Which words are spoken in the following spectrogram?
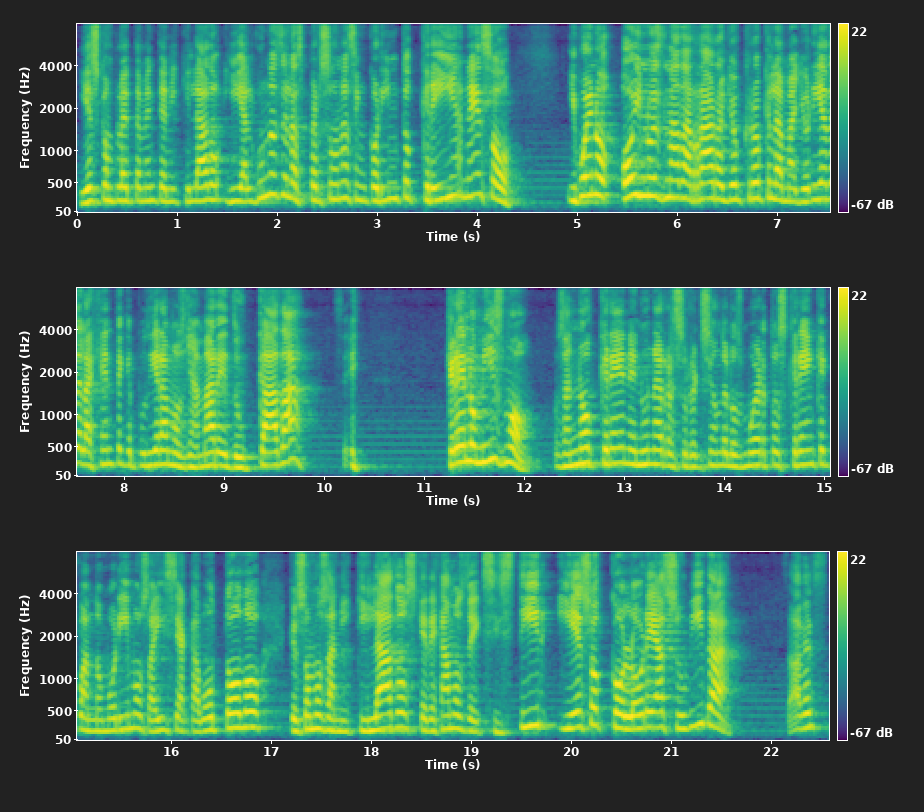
y es completamente aniquilado. Y algunas de las personas en Corinto creían eso. Y bueno, hoy no es nada raro. Yo creo que la mayoría de la gente que pudiéramos llamar educada cree lo mismo. O sea, no creen en una resurrección de los muertos, creen que cuando morimos ahí se acabó todo, que somos aniquilados, que dejamos de existir y eso colorea su vida, ¿sabes?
